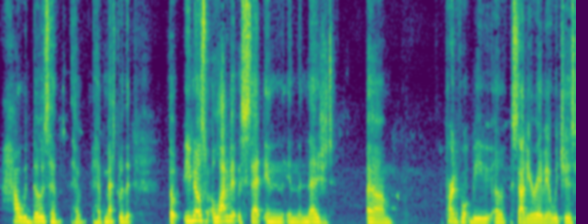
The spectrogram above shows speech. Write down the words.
how would those have have have messed with it? But you know, a lot of it was set in in the Nejd um, part of what would be of Saudi Arabia, which is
